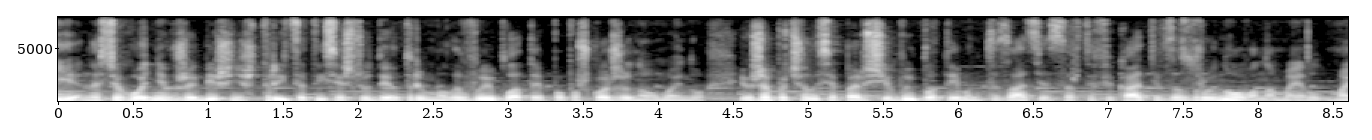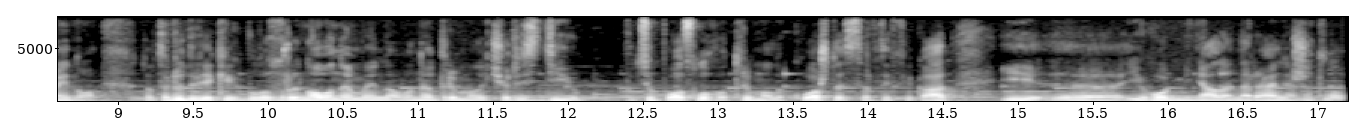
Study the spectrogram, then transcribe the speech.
І на сьогодні вже більше ніж 30 тисяч людей отримали виплати по пошкодженому майну. І вже почалися перші виплати і монетизація сертифікатів за зруйноване майно. Тобто люди, в яких було зруйноване майно, вони отримали через дію цю послугу, отримали кошти, сертифікат і е, його обміняли на реальне житло.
